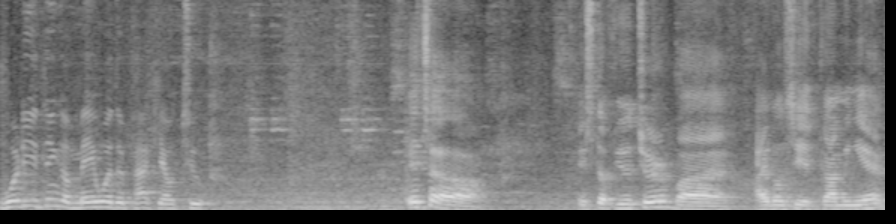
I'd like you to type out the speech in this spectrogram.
What do you think of Mayweather Pacquiao 2? It's a, it's the future, but I don't see it coming yet.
